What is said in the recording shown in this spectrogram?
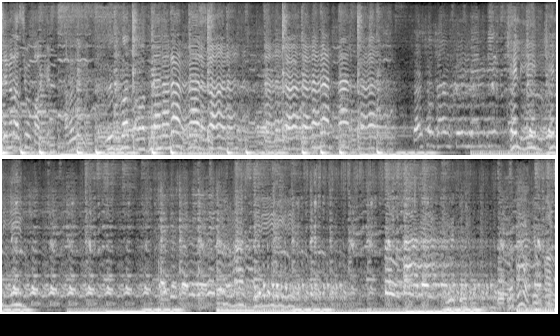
Jenerasyon farkı. Anladın mı? Rıdvan abi. Kelim kelim durmaz dilim. Hürmet lütfen. Bu mu? Yok pardon.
